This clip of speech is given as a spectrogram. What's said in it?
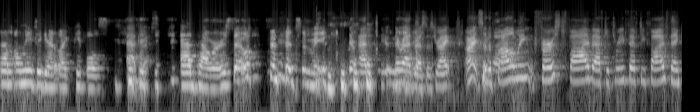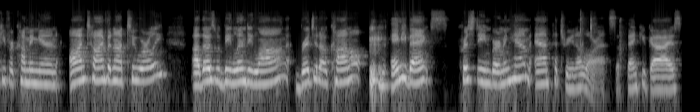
Um, I'll need to get like people's Address. ad powers, so send it to me. their, ad, their addresses, right? All right, so the following first five after 355, thank you for coming in on time but not too early. Uh, those would be Lindy Long, Bridget O'Connell, Amy Banks, Christine Birmingham, and Patrina Lawrence. So thank you guys.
